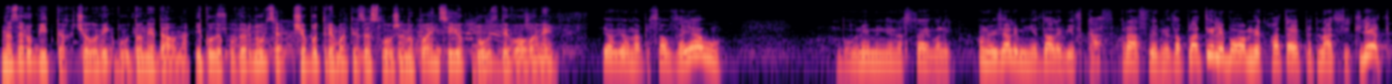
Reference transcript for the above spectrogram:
На заробітках чоловік був донедавна, і коли повернувся, щоб отримати заслужену пенсію, був здивований. Я взяв, написав заяву, бо вони мені настаювали. Вони взяли мені дали відказ. Раз ви не заплатили, бо вам не вистачає 15 років,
